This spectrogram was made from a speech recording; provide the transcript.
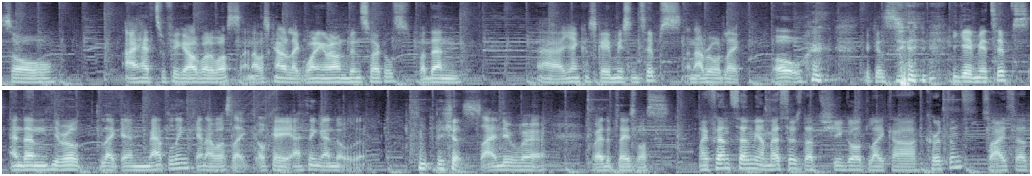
So I had to figure out what it was. And I was kind of like running around in circles. But then uh, Jankos gave me some tips. And I wrote like oh because he gave me tips. And then he wrote like a map link. And I was like okay I think I know them. Because I knew where where the place was. My friend sent me a message that she got like uh, curtains so I said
